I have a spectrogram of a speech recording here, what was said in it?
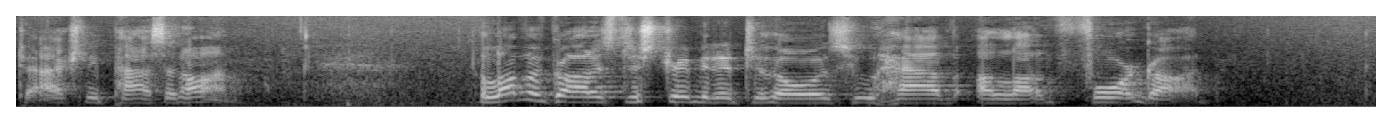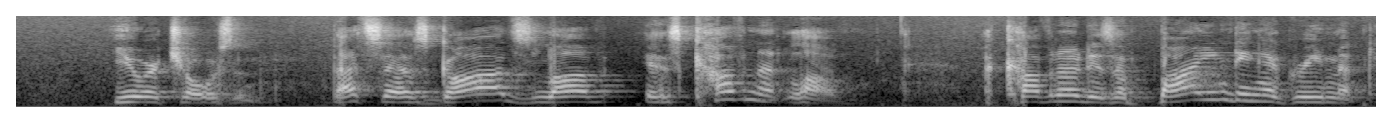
to actually pass it on. The love of God is distributed to those who have a love for God. You are chosen. That says God's love is covenant love. A covenant is a binding agreement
